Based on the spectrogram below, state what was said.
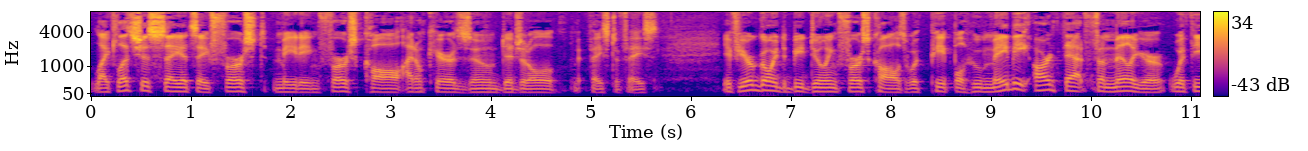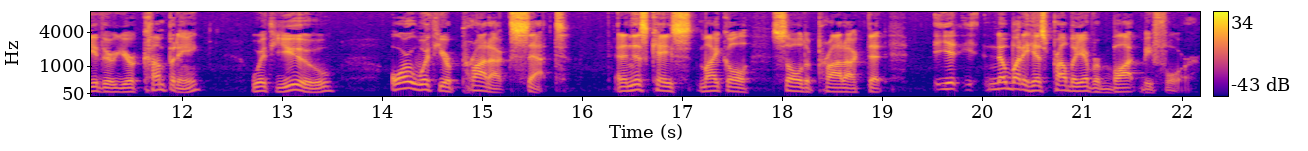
like let's just say it's a first meeting first call i don't care zoom digital face to face if you're going to be doing first calls with people who maybe aren't that familiar with either your company with you or with your product set and in this case, Michael sold a product that it, nobody has probably ever bought before,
